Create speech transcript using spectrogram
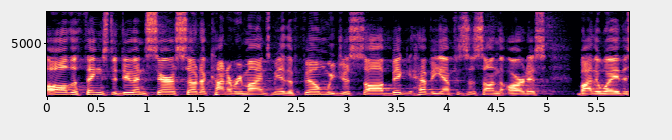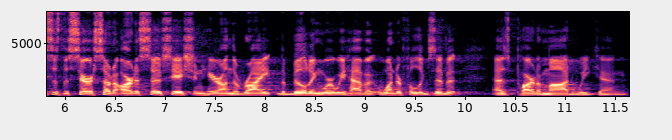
all the things to do in Sarasota kind of reminds me of the film we just saw. Big, heavy emphasis on the artists. By the way, this is the Sarasota Art Association here on the right, the building where we have a wonderful exhibit as part of Mod Weekend.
